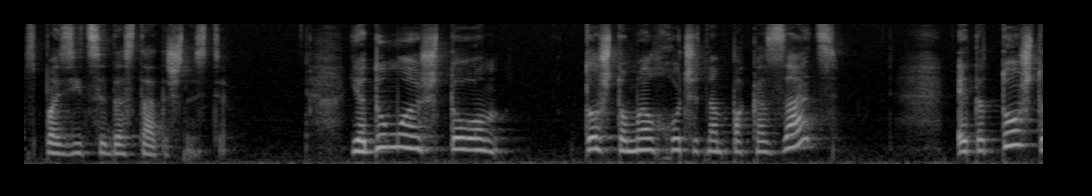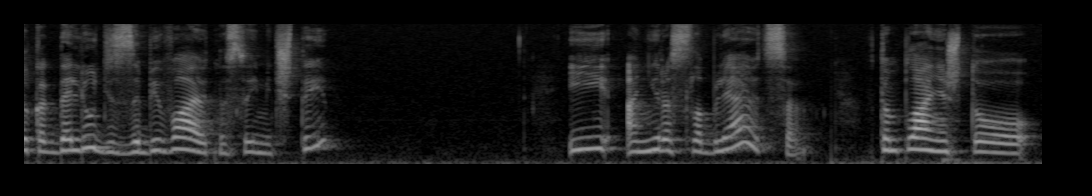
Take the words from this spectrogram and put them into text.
с позиции достаточности – я думаю, что то, что Мел хочет нам показать, это то, что когда люди забивают на свои мечты, и они расслабляются в том плане, что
